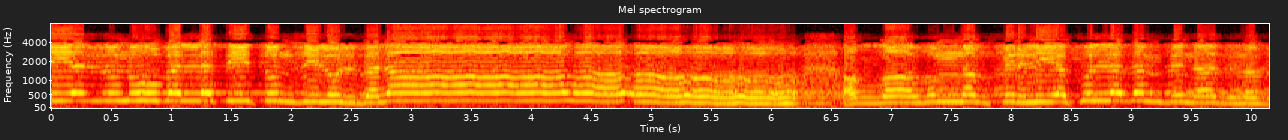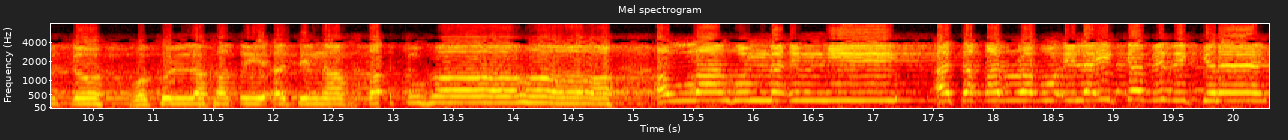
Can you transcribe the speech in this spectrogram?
لي الذنوب التي تنزل البلاء. اللهم اغفر لي كل ذنب أذنبته وكل خطيئة أخطأتها. اللهم إني أتقرب إليك بذكرك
